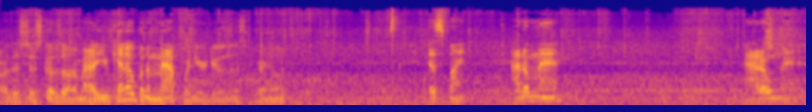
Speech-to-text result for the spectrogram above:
Or this just goes on a map. You can't open a map when you're doing this, apparently. That's fine. I don't mind. I don't mind.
